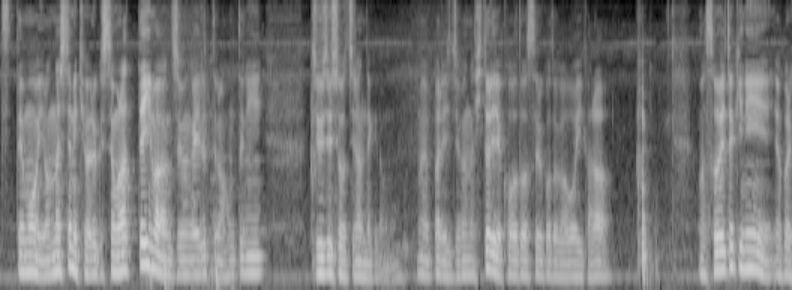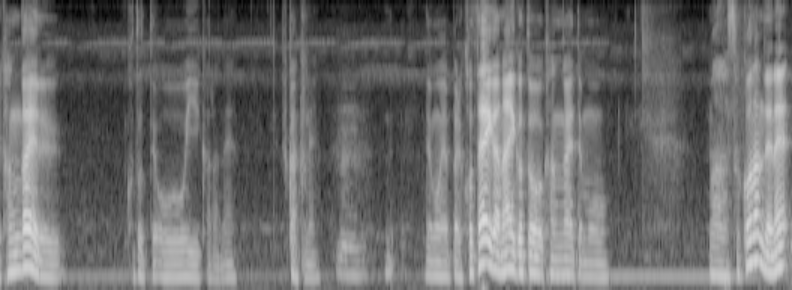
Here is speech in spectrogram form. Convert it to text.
つってもいろんな人に協力してもらって今の自分がいるっていうのは本当に重々承知なんだけども、まあ、やっぱり自分の一人で行動することが多いから、まあ、そういう時にやっぱり考えることって多いからね。深くね。うん。でもやっぱり答えがないことを考えてもまあそこなんだよね。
